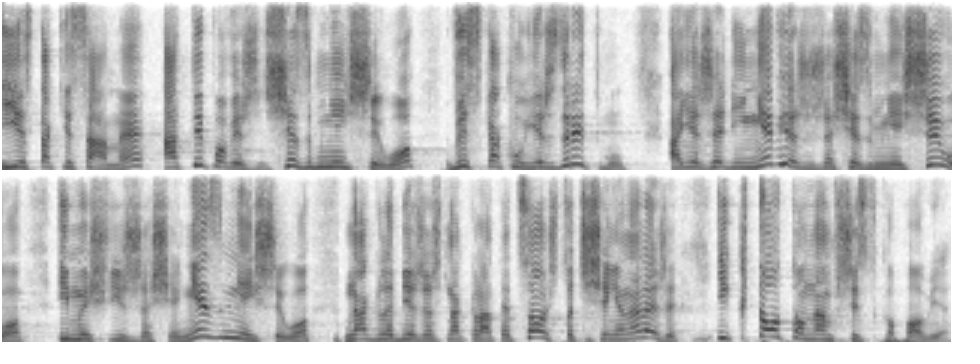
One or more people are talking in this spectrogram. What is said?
i jest takie same, a ty powiesz, się zmniejszyło, wyskakujesz z rytmu. A jeżeli nie wiesz, że się zmniejszyło i myślisz, że się nie zmniejszyło, nagle bierzesz na klatę coś, co ci się nie należy. I kto to nam wszystko powie?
